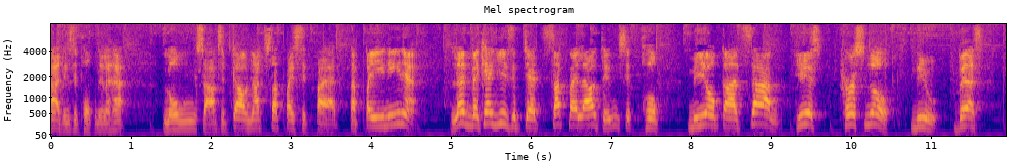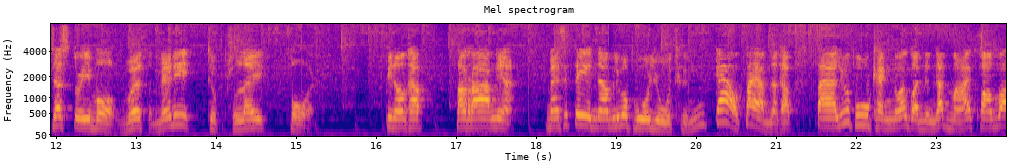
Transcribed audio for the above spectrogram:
2015-16นี่แหละฮะ ลง 39 นัดซัดไป 18 แต่ปีนี้เนี่ยเล่นไปแค่ 27 ซัดไปแล้วถึง 16 มีโอกาสสร้าง his personal new best just three more with many to play for พี่น้องครับ ตารางเนี่ยแมนซิตี้นำลิเวอร์พูลอยู่ถึง 9 แต้มนะครับ แต่ลิเวอร์พูลแข่งน้อยกว่า 1 นัดหมายความว่า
